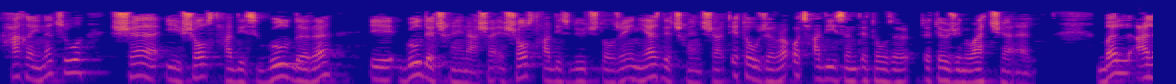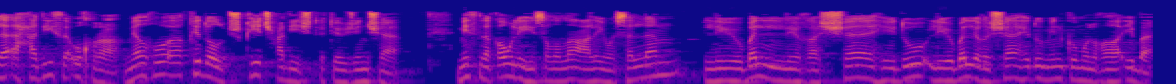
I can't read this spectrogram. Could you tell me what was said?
حقي نتو شائي شلط حديث قلدرة إي قلدش خين عشاء شلط حديث دوش تلجين يزدش خين شات إتوجر أت حديثا إتوجن واتشاء بل على أحاديث أخرى. ملغو قدل شقيش حديث إتوجن شاء مثل قوله صلى الله عليه وسلم ليبلغ الشاهد ليبلغ الشاهد منكم الغائبة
